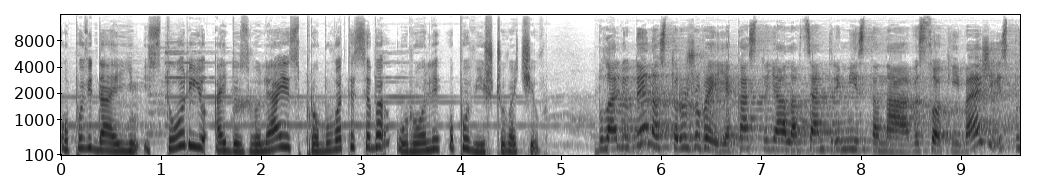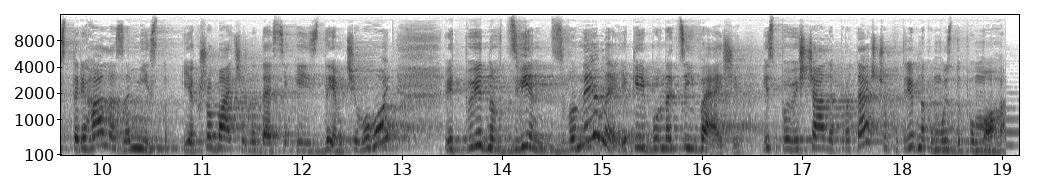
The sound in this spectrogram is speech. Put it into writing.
оповідає їм історію, а й дозволяє спробувати себе у ролі оповіщувачів. Була людина сторожовий, яка стояла в центрі міста на високій вежі і спостерігала за містом. І якщо бачили десь якийсь дим чи вогонь, відповідно в дзвін дзвонили, який був на цій вежі, і сповіщали про те, що потрібна комусь допомога.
